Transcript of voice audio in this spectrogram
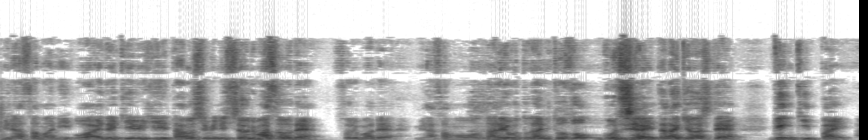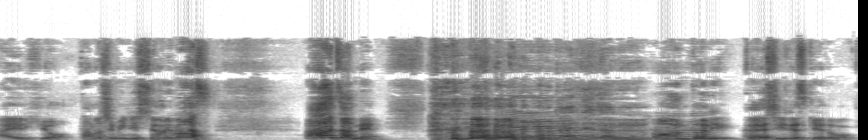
皆様にお会いできる日楽しみにしておりますので、それまで皆様も何事、何卒ご自愛いただきまして、元気いっぱい会える日を楽しみにしております。ああ、残念。残念残念。本当に悔しいですけれども。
